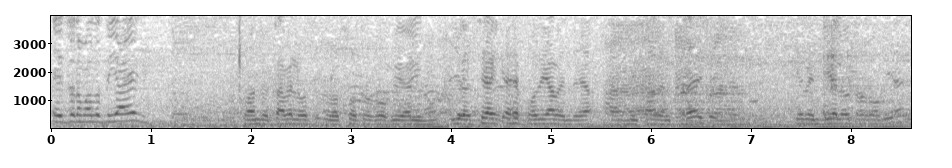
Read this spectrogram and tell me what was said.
eso no lo decía él. Cuando estaban los, otros gobiernos, ellos decían que se podía vender a mitad del precio, que vendía el otro gobierno.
